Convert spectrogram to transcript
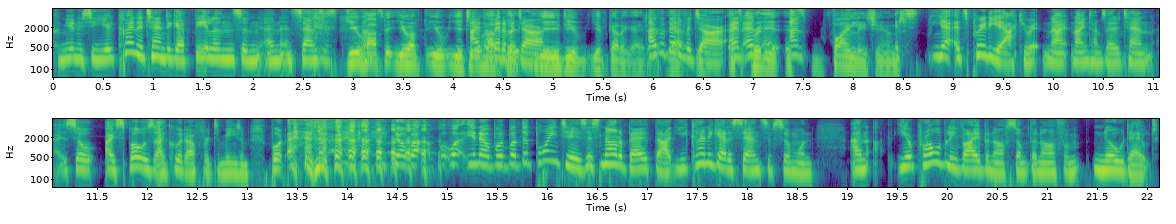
community, you kind of tend to get feelings and and, and senses. you have the, you have you you do I have a bit of a jar. You do you've got a gay. I have a bit of a jar, It's and- and- pretty. and- it's finely tuned. It's yeah, it's pretty accurate nine, nine times out of ten. So I suppose I could offer to meet him, but no, but, but you know, but but the point is, it's not about that. You kind of get a sense of someone, and you're probably vibing off something off them, no doubt.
